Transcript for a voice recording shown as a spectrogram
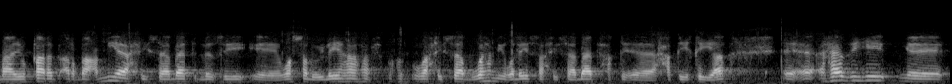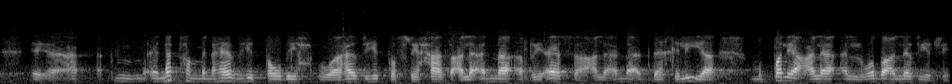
ما يقارب 400 حسابات الذي وصلوا إليها هو حساب وهمي وليس حسابات حقيقية هذه نفهم من هذه التوضيح وهذه التصريحات على أن الرئاسة على أن الداخلية مطلع على الوضع الذي يجري،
